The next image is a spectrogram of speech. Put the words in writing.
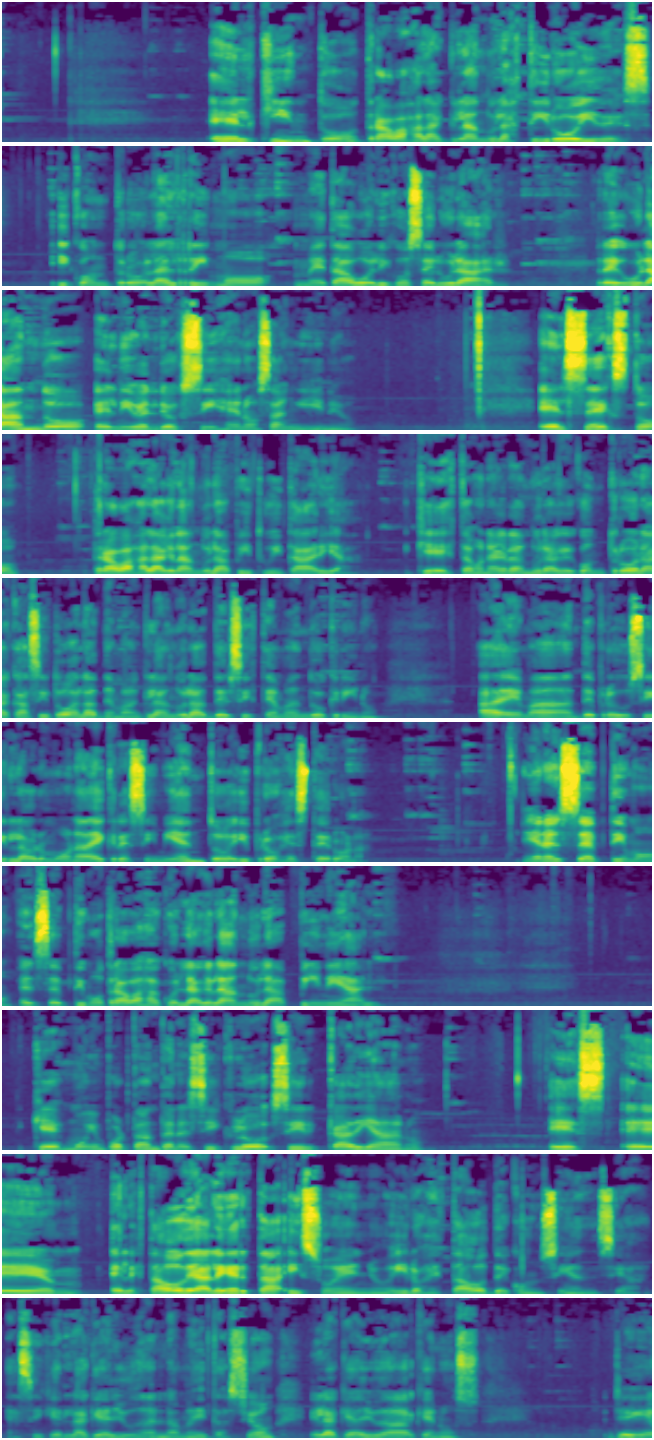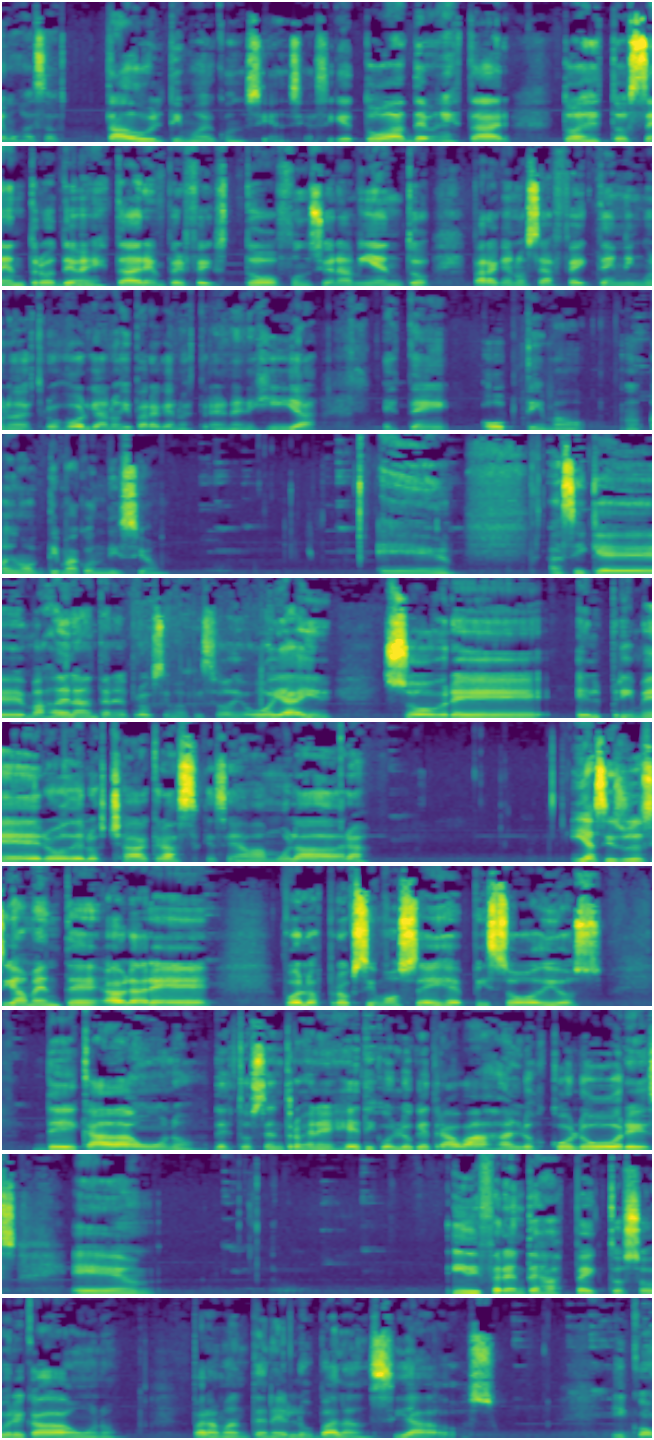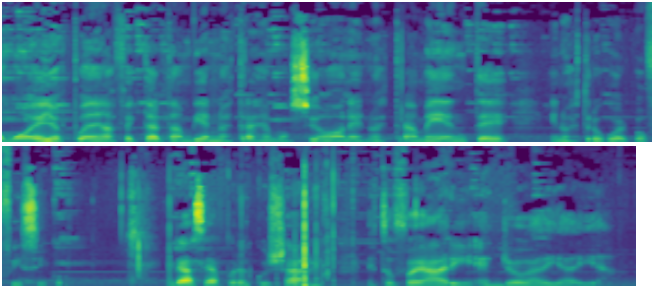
El quinto trabaja las glándulas tiroides y controla el ritmo metabólico celular, regulando el nivel de oxígeno sanguíneo. El sexto trabaja la glándula pituitaria que esta es una glándula que controla casi todas las demás glándulas del sistema endocrino, además de producir la hormona de crecimiento y progesterona. Y en el séptimo, el séptimo trabaja con la glándula pineal, que es muy importante en el ciclo circadiano. Es em, el estado de alerta y sueño y los estados de conciencia. Así que es la que ayuda en la meditación y la que ayuda a que nos lleguemos a ese estado último de conciencia. Así que todas deben estar, todos estos centros deben estar en perfecto funcionamiento para que no se afecten ninguno de nuestros órganos y para que nuestra energía esté óptima, en óptima condición. Eh, así que más adelante en el próximo episodio voy a ir sobre el primero de los chakras que se llama Muladhara y así sucesivamente hablaré por los próximos seis episodios de cada uno de estos centros energéticos, lo que trabajan, los colores eh, y diferentes aspectos sobre cada uno para mantenerlos balanceados y cómo ellos pueden afectar también nuestras emociones, nuestra mente y nuestro cuerpo físico. Gracias por escuchar. Esto fue Ari en Yoga Día a Día.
